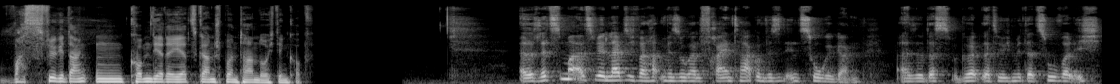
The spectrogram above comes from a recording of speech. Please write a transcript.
was für Gedanken kommen dir da jetzt ganz spontan durch den Kopf? Also das letzte Mal, als wir in Leipzig waren, hatten wir sogar einen freien Tag und wir sind in den Zoo gegangen. Also das gehört natürlich mit dazu, weil ich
